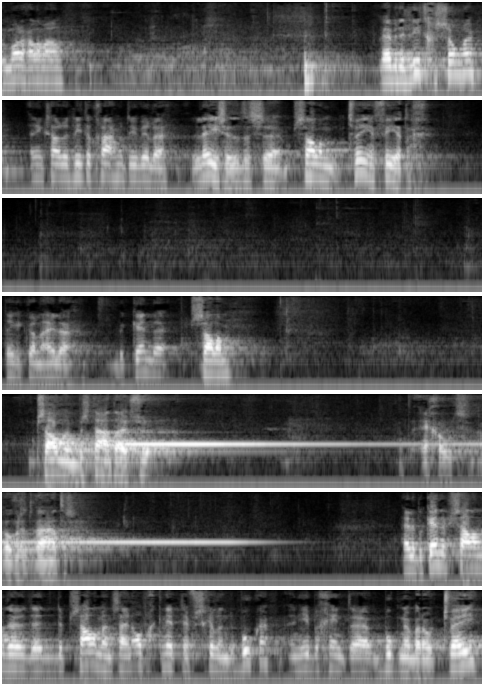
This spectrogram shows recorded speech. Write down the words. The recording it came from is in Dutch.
Goedemorgen allemaal. We hebben dit lied gezongen en ik zou dit lied ook graag met u willen lezen. Dat is uh, Psalm 42. Denk ik wel een hele bekende psalm. Psalm bestaat uit. Het echoot over het water. Hele bekende psalmen. De, de, de, psalmen zijn opgeknipt in verschillende boeken. En hier begint uh, boek nummer 2.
